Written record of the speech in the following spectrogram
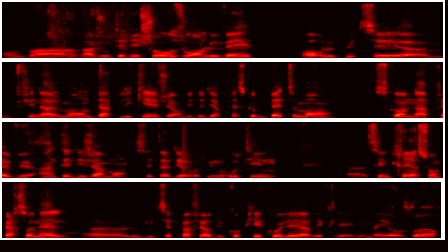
on va rajouter des choses ou enlever. Or, le but, c'est euh, finalement d'appliquer, j'ai envie de dire presque bêtement, ce qu'on a prévu intelligemment, c'est-à-dire une routine. Euh, c'est une création personnelle. Euh, le but, c'est pas faire du copier-coller avec les, les, meilleurs joueurs.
